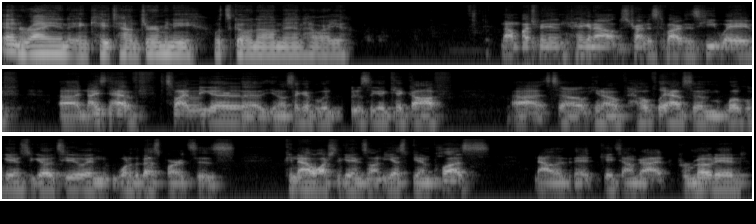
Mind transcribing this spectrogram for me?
And Ryan in K Town, Germany. What's going on, man? How are you? Not much, man. Hanging out, just trying to survive this heat wave. Uh, nice to have Zweitliga, the you know second Bundesliga kickoff. Uh, so you know, hopefully have some local games to go to. And one of the best parts is can now watch the games on ESPN Plus now that K Town got promoted.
